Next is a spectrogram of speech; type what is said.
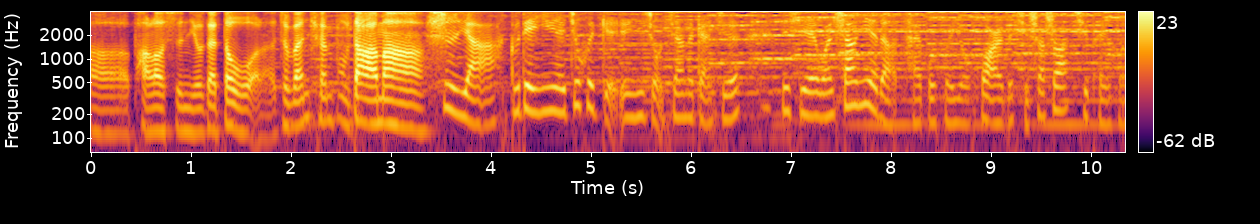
呃，庞老师，你又在逗我了，这完全不搭吗？是呀，古典音乐就会给人一种这样的感觉。那些玩商业的才不会用华尔的洗刷刷去配合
